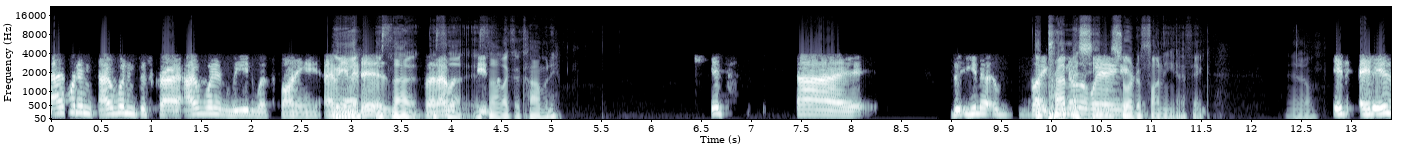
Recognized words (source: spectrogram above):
I wouldn't. I wouldn't describe. I wouldn't lead with funny. I mean, it is, It's not. but it's I not. It's not like a comedy. It's uh, the, you know, like the premise you know the way seems sort of funny. I think. You know. it it is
